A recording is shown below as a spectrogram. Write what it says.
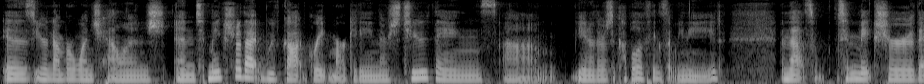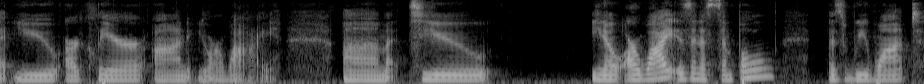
is your number one challenge. And to make sure that we've got great marketing, there's two things, um, you know, there's a couple of things that we need. And that's to make sure that you are clear on your why. Um, to, you know, our why isn't as simple as we want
